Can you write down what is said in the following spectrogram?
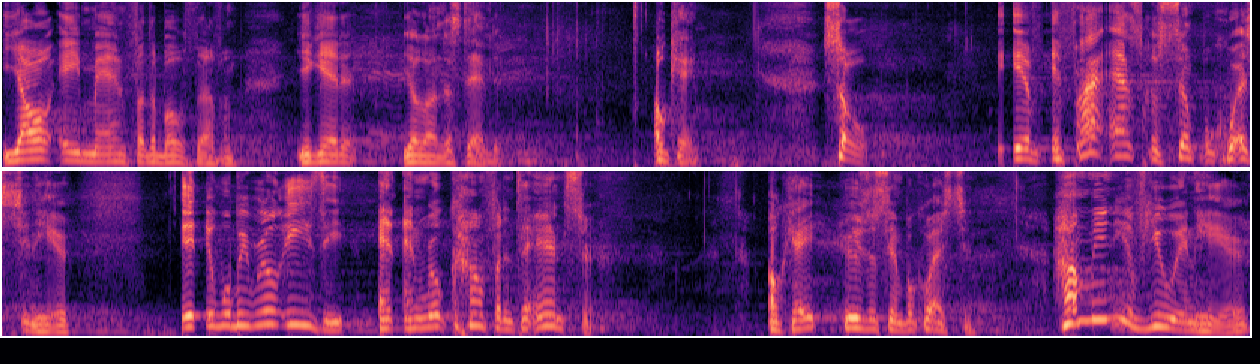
Y'all, amen for the both of them. You get it? You'll understand it. Okay. So, if, if I ask a simple question here, it, it will be real easy and, and real confident to answer. Okay, here's a simple question How many of you in here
